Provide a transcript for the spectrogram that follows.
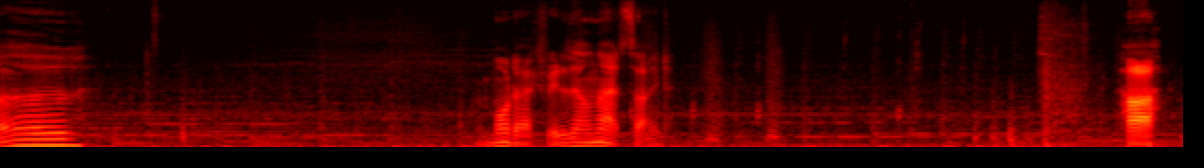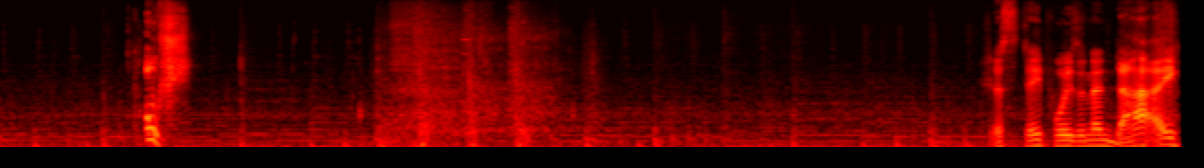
Uh... Remote activated on that side. Ha. Oh, sh! Just stay poisoned and die.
